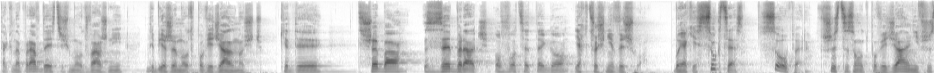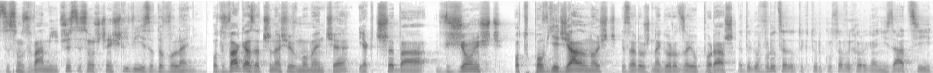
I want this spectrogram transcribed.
tak naprawdę jesteśmy odważni, gdy bierzemy odpowiedzialność, kiedy trzeba zebrać owoce tego, jak coś nie wyszło. Bo jak jest sukces, super. Wszyscy są odpowiedzialni, wszyscy są z wami, wszyscy są szczęśliwi i zadowoleni. Odwaga zaczyna się w momencie, jak trzeba wziąć odpowiedzialność za różnego rodzaju porażki. Dlatego wrócę do tych turkusowych organizacji,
